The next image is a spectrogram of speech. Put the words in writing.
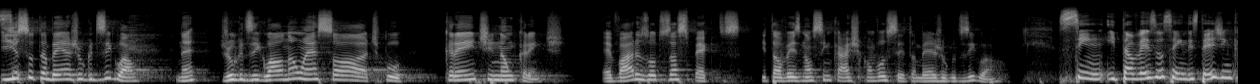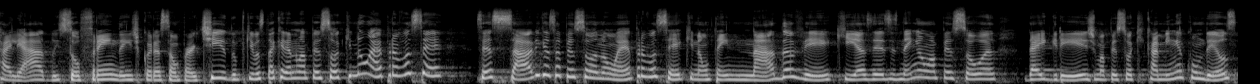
E isso também é julgo desigual, né? Julgo desigual não é só, tipo, crente e não crente. É vários outros aspectos e talvez não se encaixe com você, também é julgo desigual. Sim, e talvez você ainda esteja encalhado e sofrendo aí de coração partido, porque você está querendo uma pessoa que não é para você. Você sabe que essa pessoa não é para você, que não tem nada a ver, que às vezes nem é uma pessoa da igreja, uma pessoa que caminha com Deus,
